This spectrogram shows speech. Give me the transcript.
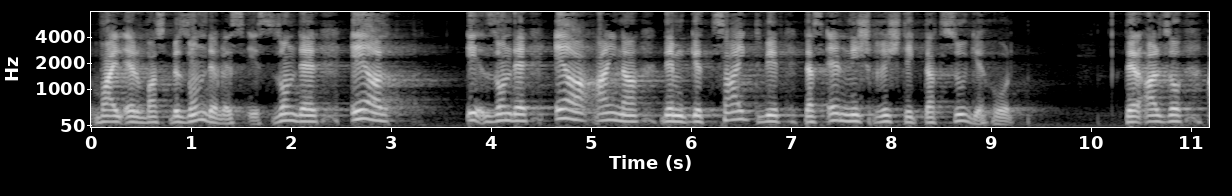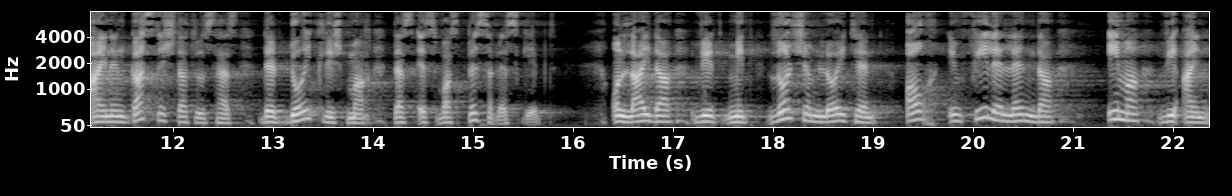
weil er was Besonderes ist, sondern er, sondern eher einer, dem gezeigt wird, dass er nicht richtig dazugehört der also einen Gastestatus hat, der deutlich macht, dass es was Besseres gibt. Und leider wird mit solchen Leuten auch in vielen Ländern immer wie ein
